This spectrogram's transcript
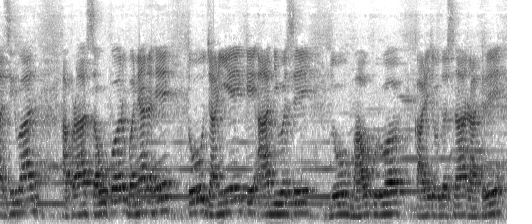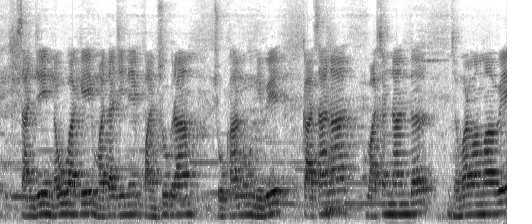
આશીર્વાદ આપણા સૌ પર બન્યા રહે. તો જાણીએ કે આ દિવસે જો ભાવપૂર્વક કાળી ચૌદસના રાત્રે સાંજે નવ વાગે માતાજીને પાંચસો ગ્રામ ચોખાનું નિવેદ કાસાના વાસણના અંદર જમાડવામાં આવે.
